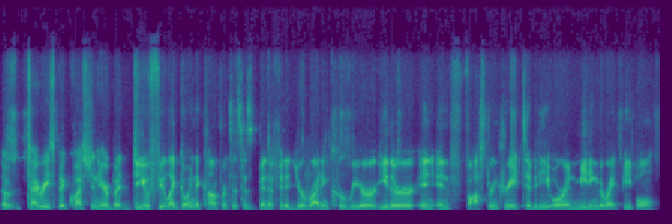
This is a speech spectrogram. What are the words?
So, Tyrese, big question here, but do you feel like going to conferences has benefited your writing career, either in, in fostering creativity or in meeting the right people?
